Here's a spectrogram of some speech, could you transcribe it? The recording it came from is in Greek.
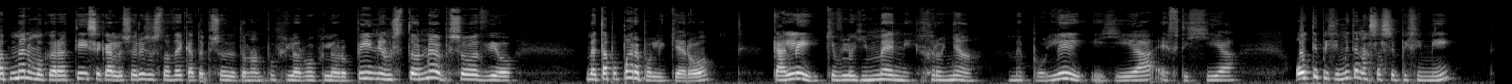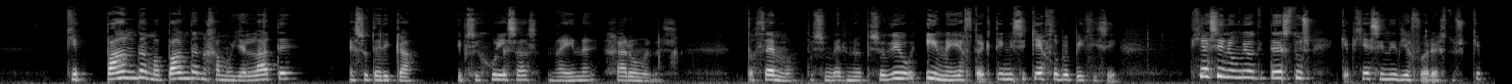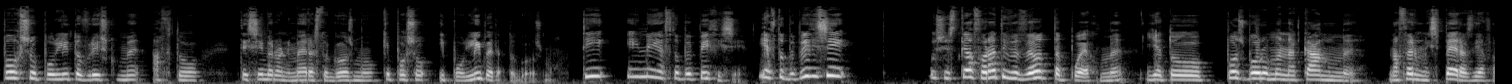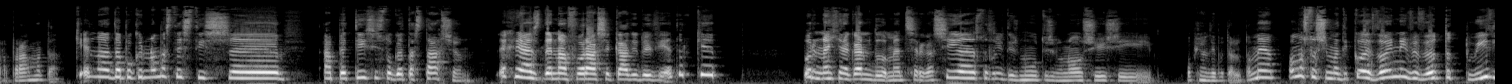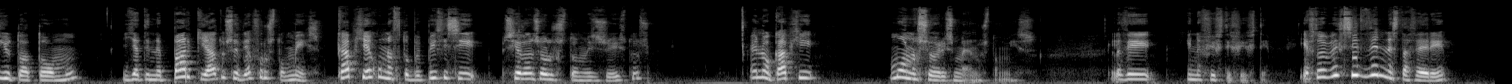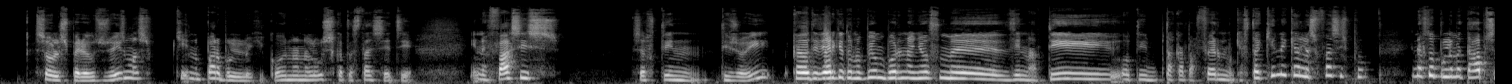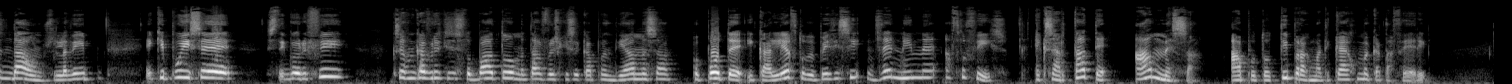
Αγαπημένο μου κορατή, σε καλωσορίζω στο 10ο επεισόδιο των Unpopular Popular Opinion, στο νέο επεισόδιο μετά από πάρα πολύ καιρό. Καλή και ευλογημένη χρονιά με πολύ υγεία, ευτυχία, ό,τι επιθυμείτε να σας επιθυμεί και πάντα μα πάντα να χαμογελάτε εσωτερικά. Οι ψυχούλες σας να είναι χαρούμενες. Το θέμα του σημερινού επεισοδίου είναι η αυτοεκτίμηση και η αυτοπεποίθηση ποιες είναι οι ομοιότητές τους και ποιες είναι οι διαφορές τους και πόσο πολύ το βρίσκουμε αυτό τη σήμερα ημέρα στον κόσμο και πόσο υπολείπεται από τον κόσμο. Τι είναι η αυτοπεποίθηση; Η αυτοπεποίθηση ουσιαστικά αφορά τη βεβαιότητα που έχουμε για το πώς μπορούμε να κάνουμε, να φέρουμε εις πέρας διάφορα πράγματα και να ανταποκρινόμαστε στις ε, απαιτήσεις των καταστάσεων. Δεν χρειάζεται να αφορά σε κάτι το ιδιαίτερο και μπορεί να έχει να κάνει το τομέα της εργασίας, του αθλητισμού, της γνώσης ή οποιονδήποτε άλλο τομέα. Όμως το σημαντικό εδώ είναι η βεβαιότητα του ίδιου του ατόμου για την επάρκειά του σε διάφορους τομείς. Κάποιοι έχουν αυτοπεποίθηση σχεδόν σε όλους τους τομείς της ζωής τους, ενώ κάποιοι μόνο σε ορισμένους τομείς. Δηλαδή είναι 50-50. Η αυτοπεποίθηση δεν είναι σταθερή σε όλες τις περιόδους της ζωής μας και είναι πάρα πολύ λογικό, είναι αναλόγως στις καταστάσεις έτσι. Είναι φάσεις σε αυτήν τη ζωή, κατά τη διάρκεια των οποίων μπορεί να νιώθουμε δυνατοί, ότι τα καταφέρνουμε και αυτά. Και είναι και άλλες φάσεις που είναι αυτό που λέμε τα ups and downs. Δηλαδή, εκεί που είσαι στην κορυφή, ξαφνικά βρίσκεσαι στον πάτο, μετά βρίσκεσαι κάπου ενδιάμεσα. Οπότε η καλή αυτοπεποίθηση δεν είναι αυτοφύης. Εξαρτάται άμεσα από το τι πραγματικά έχουμε καταφέρει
